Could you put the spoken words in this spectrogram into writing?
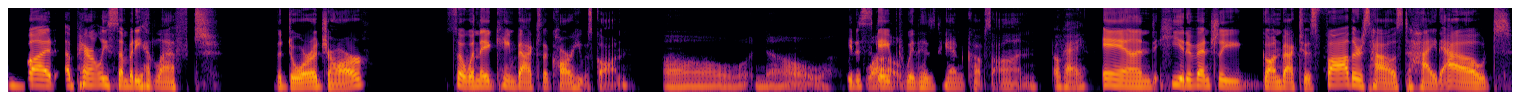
But apparently somebody had left the door ajar. So when they came back to the car, he was gone. Oh, no. He'd escaped Whoa. with his handcuffs on. Okay. And he had eventually gone back to his father's house to hide out.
